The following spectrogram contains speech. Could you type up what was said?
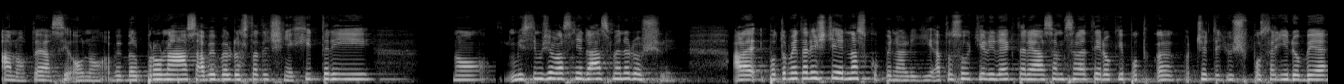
ano, to je asi ono. Aby byl pro nás, aby byl dostatečně chytrý. No, myslím, že vlastně dál jsme nedošli. Ale potom je tady ještě jedna skupina lidí a to jsou ti lidé, které já jsem celé ty roky, pod, eh, protože teď už v poslední době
